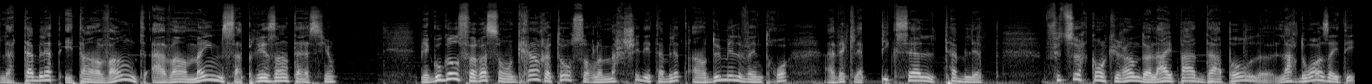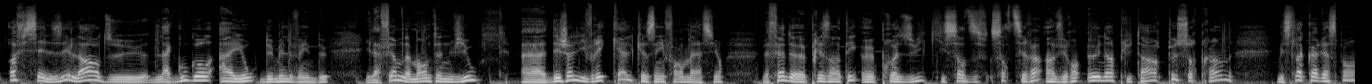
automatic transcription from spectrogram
La tablette est en vente avant même sa présentation. Bien, Google fera son grand retour sur le marché des tablettes en 2023 avec la Pixel Tablet. Future concurrente de l'iPad d'Apple, l'ardoise a été officialisée lors de la Google I.O. 2022 et la firme de Mountain View a déjà livré quelques informations. Le fait de présenter un produit qui sortira environ un an plus tard peut surprendre, mais cela correspond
